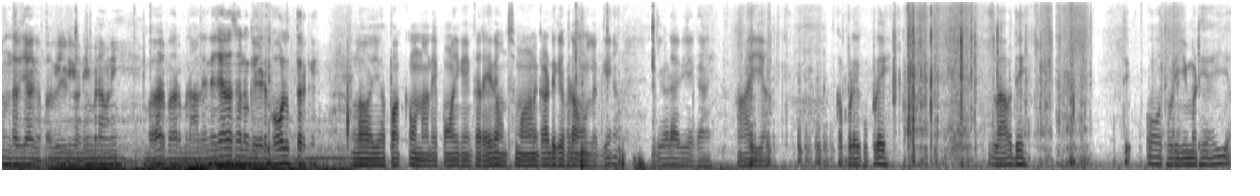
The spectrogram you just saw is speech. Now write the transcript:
ਅੰਦਰ ਜਾ ਕੇ ਆਪਾਂ ਵੀਡੀਓ ਨਹੀਂ ਬਣਾਉਣੀ, ਬਾਹਰ ਬਾਹਰ ਬਣਾ ਲੈਨੇ ਜ਼ਿਆਦਾ ਸਾਨੂੰ ਗੇਟ ਖੋਲ ਉੱਤਰ ਕੇ। ਲਓ ਜੀ, ਆਪਾਂ ਉਹਨਾਂ ਦੇ ਪਹੁੰਚ ਗਏ ਘਰੇ, ਤੇ ਹੁਣ ਸਮਾਨ ਕੱਢ ਕੇ ਫੜਾਉਣ ਲੱਗੇ ਆ ਜਿਹੜਾ ਵੀ ਹੈਗਾ ਆ ਹੀ ਆ, ਕੱਪੜੇ ਕੁਪੜੇ ਲਾਵਦੇ, ਤੇ ਉਹ ਥੋੜੀ ਜਿਹੀ ਮਠਿਆਈ ਆ।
